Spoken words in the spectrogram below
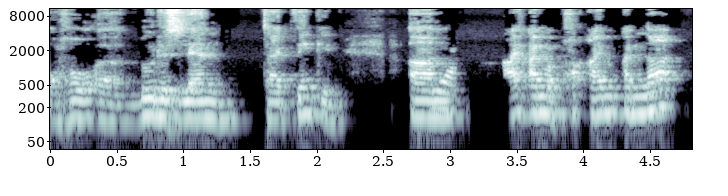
That whole uh, Buddhist Zen type thinking. Um, yeah. I, am a, I'm, I'm not,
